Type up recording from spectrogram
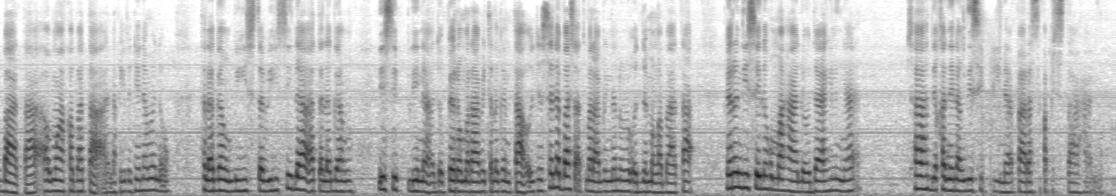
bata o mga kabataan. Nakita niyo naman oh, talagang bihis na bihis sila at talagang disiplinado. Pero marami talagang tao dyan sa labas at maraming nanonood ng mga bata. Pero hindi sila humahalo dahil nga sa kanilang disiplina para sa kapistahan.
